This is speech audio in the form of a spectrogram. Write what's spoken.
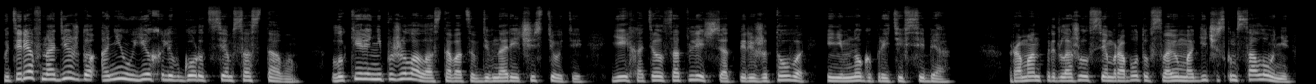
Потеряв надежду, они уехали в город всем составом. Лукерия не пожелала оставаться в Дивноречи с тетей. Ей хотелось отвлечься от пережитого и немного прийти в себя. Роман предложил всем работу в своем магическом салоне,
